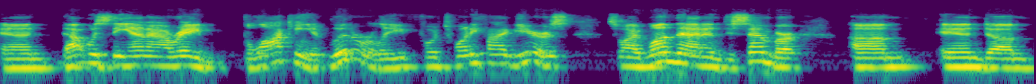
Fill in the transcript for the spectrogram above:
And that was the NRA blocking it literally for 25 years. So I won that in December. Um, and um,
